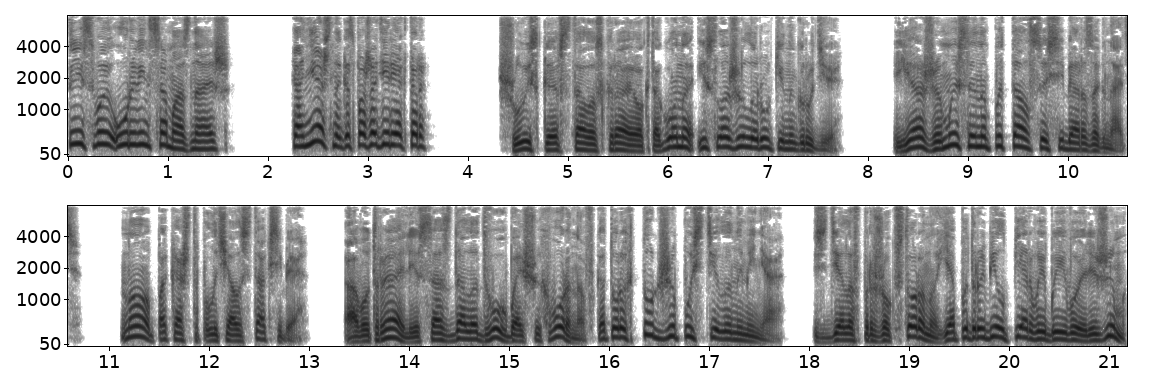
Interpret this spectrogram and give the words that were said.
ты свой уровень сама знаешь». «Конечно, госпожа директор», Шуйская встала с краю октагона и сложила руки на груди. Я же мысленно пытался себя разогнать. Но пока что получалось так себе. А вот Райли создала двух больших воронов, которых тут же пустила на меня. Сделав прыжок в сторону, я подрубил первый боевой режим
